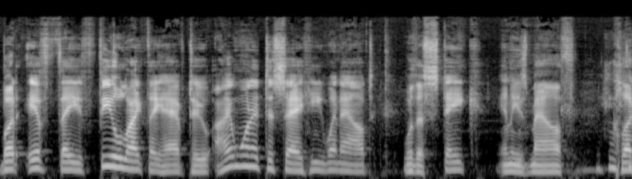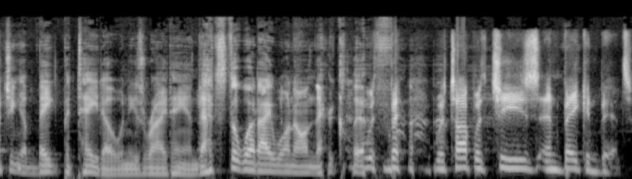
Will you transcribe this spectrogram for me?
But if they feel like they have to, I want it to say he went out with a steak in his mouth, clutching a baked potato in his right hand. That's the what I want on there, Cliff. with ba- with top with cheese and bacon bits.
